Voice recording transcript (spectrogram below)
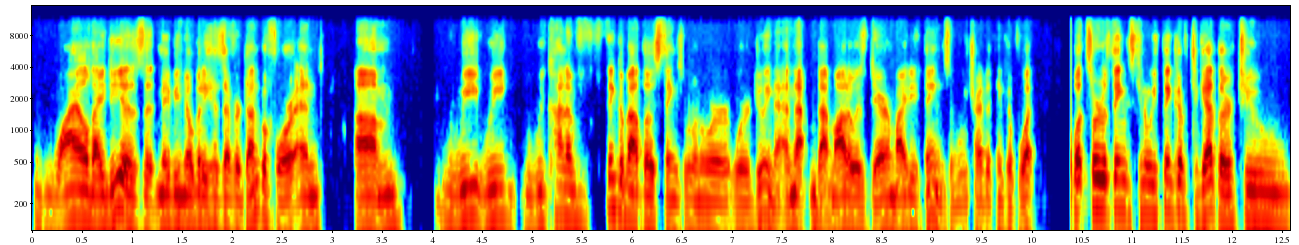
wild ideas that maybe nobody has ever done before. And um, we we we kind of think about those things when we're we're doing that. And that that motto is dare mighty things. And we try to think of what what sort of things can we think of together to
